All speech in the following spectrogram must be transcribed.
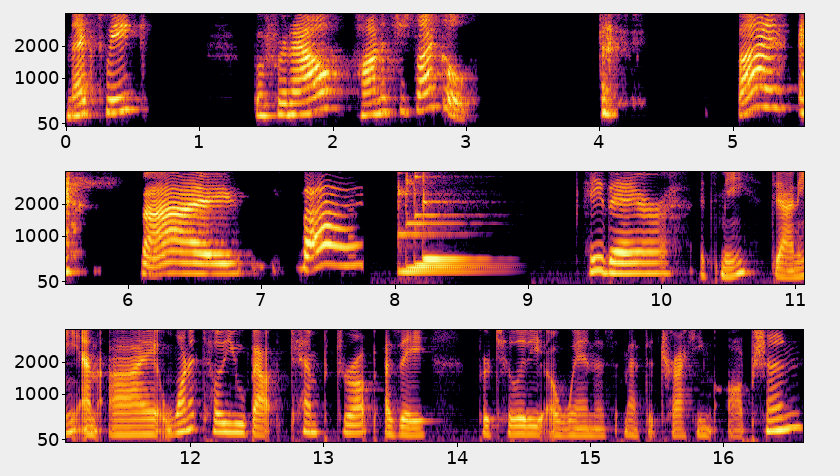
next week. But for now, harness your cycles. Bye. Bye. Bye. Hey there, it's me, Dani, and I want to tell you about Temp Drop as a fertility awareness method tracking option.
